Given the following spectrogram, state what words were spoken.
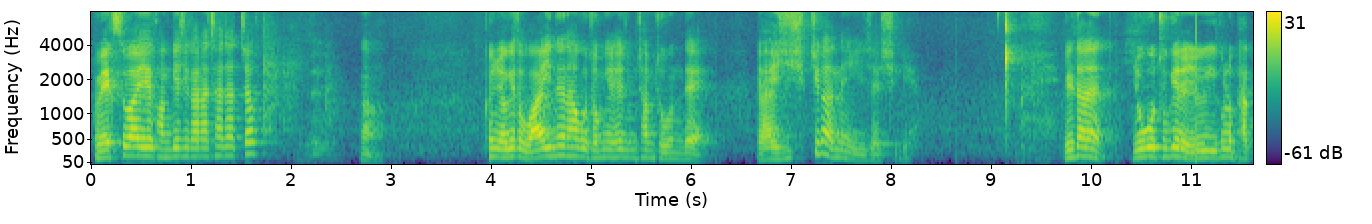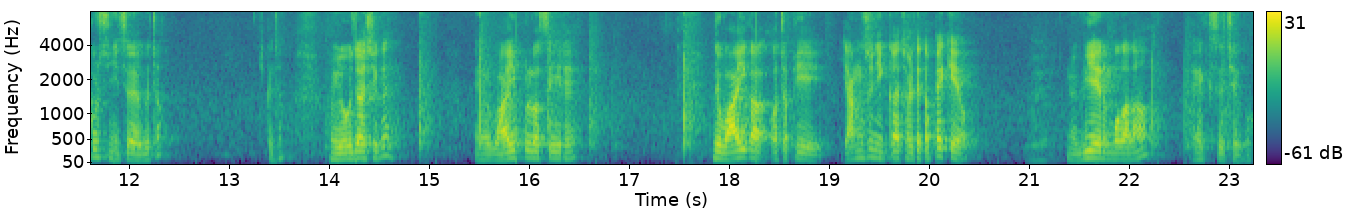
그럼 x, y의 관계식 하나 찾았죠? 네. 어. 그럼 여기서 y는 하고 정리를 해주면 참 좋은데 야 이게 쉽지가 않네 이 자식이. 일단은 요거 두 개를 이- 이걸로 바꿀 수는 있어요, 그죠? 그죠? 그럼 요 자식은 예, y 플러스 1에 근데 y가 어차피 양수니까 절대값 뺄게요. 위에는 뭐가 나와? x 제곱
